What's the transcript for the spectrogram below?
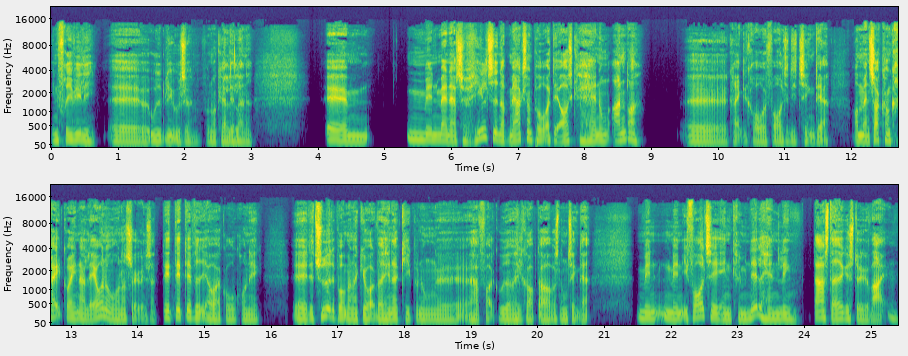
en frivillig øh, udblivelse, for nu at kalde det eller andet. Øh, men man er så hele tiden opmærksom på, at det også kan have nogle andre øh, krænkelkroge i forhold til de ting der. Om man så konkret går ind og laver nogle undersøgelser, det, det, det ved jeg jo af gode grunde ikke. Øh, det tyder det på, at man har gjort, været hen og kigge på nogle, øh, har folk ud af helikopter op og sådan nogle ting der. Men, men i forhold til en kriminel handling, der er stadig et stykke vej, mm.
